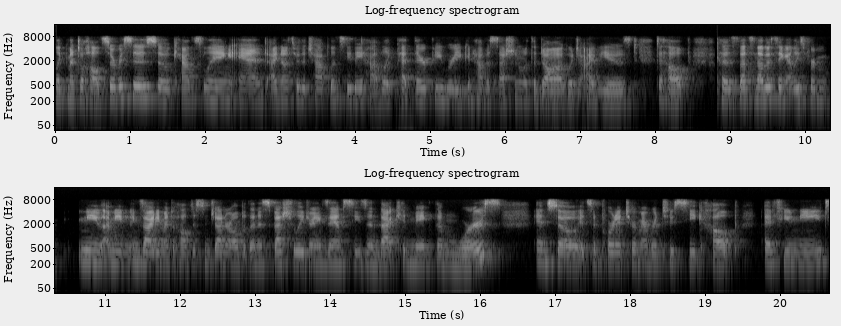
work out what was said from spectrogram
like mental health services, so counseling. And I know through the chaplaincy, they have like pet therapy where you can have a session with a dog, which I've used to help. Because that's another thing, at least for me, I mean, anxiety, mental health, just in general, but then especially during exam season, that can make them worse. And so it's important to remember to seek help if you need.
